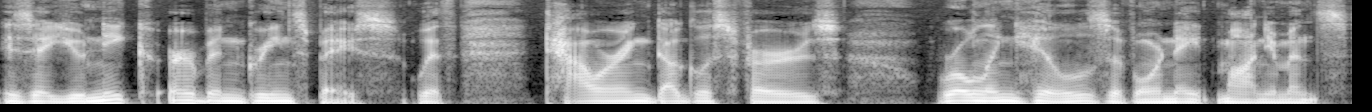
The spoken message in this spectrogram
is a unique urban green space with towering Douglas firs, rolling hills of ornate monuments,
